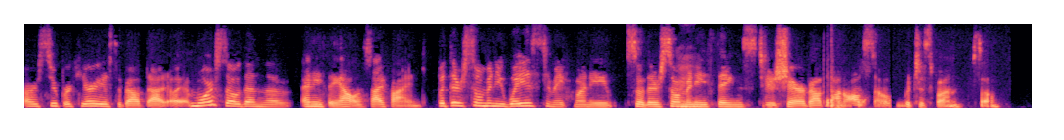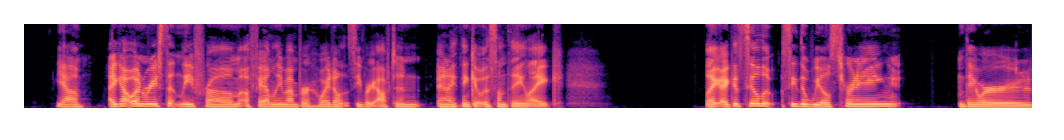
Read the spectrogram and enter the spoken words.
are super curious about that, uh, more so than the anything else I find. But there's so many ways to make money, so there's so Right. many things to share about that also, which is fun. So. Yeah. I got one recently from a family member who I don't see very often. And I think it was something like, like I could see the, see the wheels turning. They were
